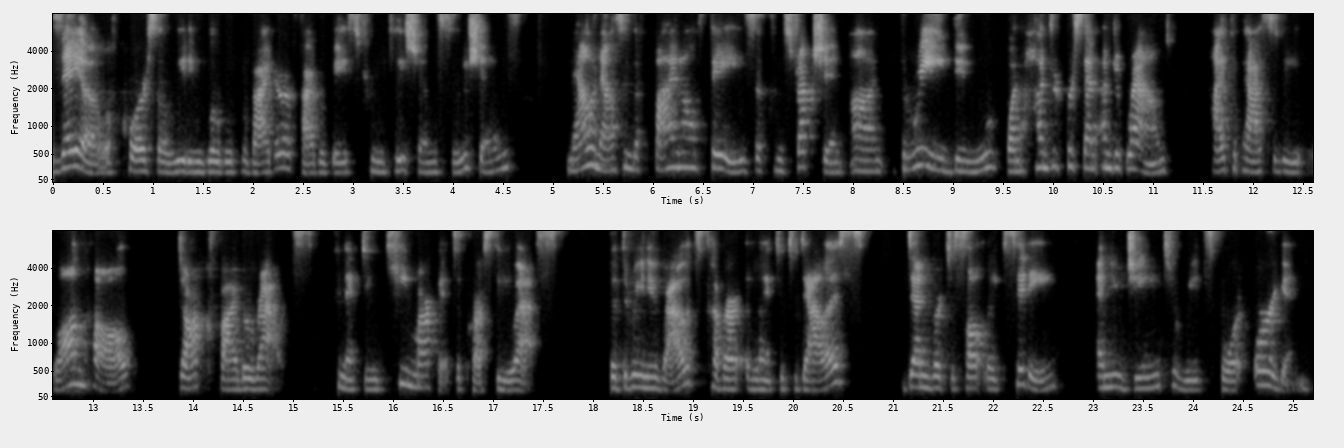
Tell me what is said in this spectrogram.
Zayo, of course, a leading global provider of fiber-based communication solutions, now announcing the final phase of construction on three new 100% underground high capacity, long haul, dark fiber routes connecting key markets across the US. The three new routes cover Atlanta to Dallas, Denver to Salt Lake City, and Eugene to Reedsport, Oregon.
